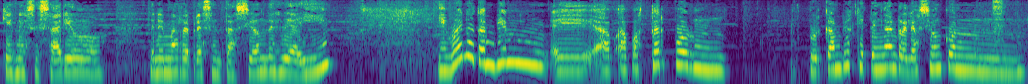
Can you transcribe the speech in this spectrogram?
que es necesario tener más representación desde ahí. Y bueno, también eh, apostar por, por cambios que tengan relación con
